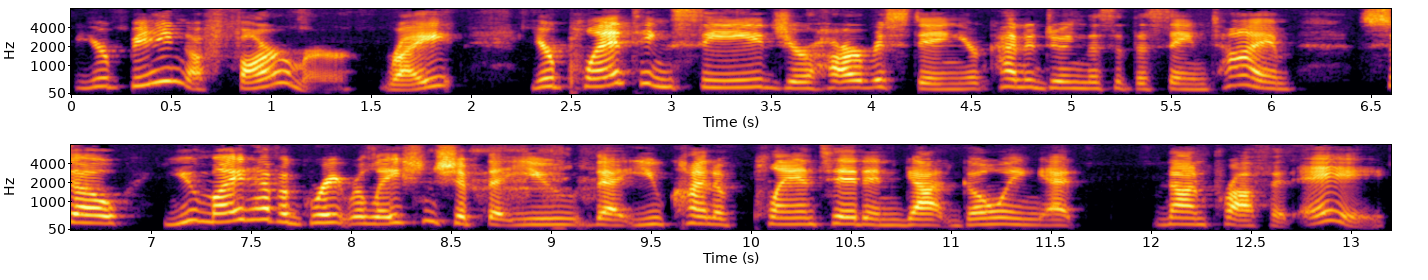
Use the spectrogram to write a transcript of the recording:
you're being a farmer, right? You're planting seeds, you're harvesting, you're kind of doing this at the same time. So you might have a great relationship that you that you kind of planted and got going at nonprofit A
